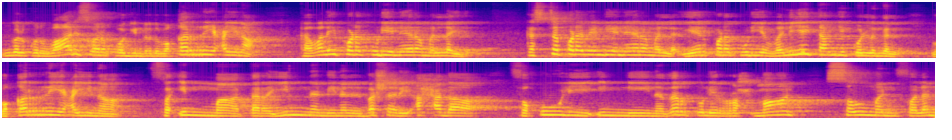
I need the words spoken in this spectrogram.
உங்களுக்கு ஒரு வாரிசு வரப்போகின்றது. ஒக்கர்ரி ஐனா கவலைப்படக்கூடிய நேரம் அல்ல இது. கஷ்டப்பட வேண்டிய நேரம் அல்ல ஏற்படக்கூடிய வலியை தாங்கிக் கொள்ளுங்கள் வகர்ரி ஐனா فإما ترين من البشر أحدا فقولي إني نذرت للرحمن صوما فلن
